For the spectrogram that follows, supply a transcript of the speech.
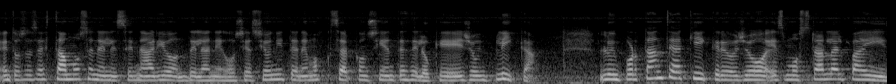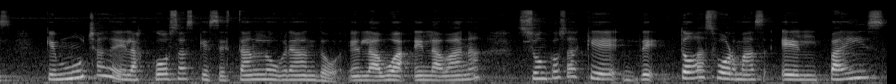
Entonces estamos en el escenario de la negociación y tenemos que ser conscientes de lo que ello implica. Lo importante aquí, creo yo, es mostrarle al país que muchas de las cosas que se están logrando en La, Habana son cosas que de todas formas el país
